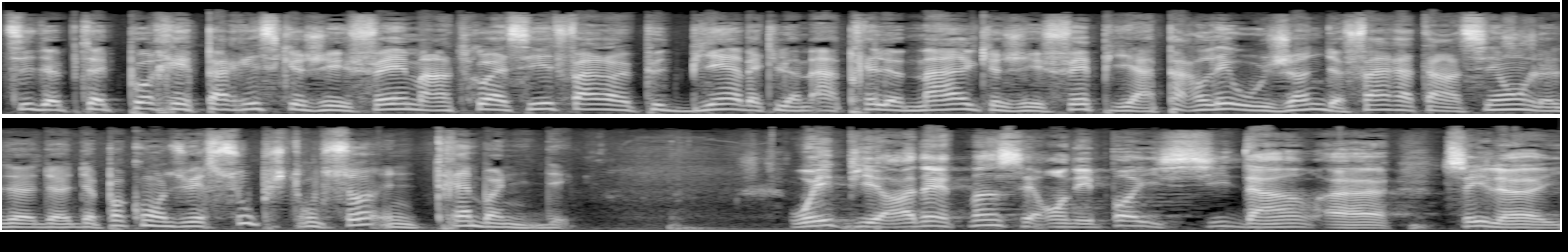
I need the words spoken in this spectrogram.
sais, de peut-être pas réparer ce que j'ai fait, mais en tout cas, essayer de faire un peu de bien avec après le mal que j'ai fait, puis à parler aux jeunes de faire attention, de ne pas conduire sous, puis je trouve ça une très bonne idée. Oui, puis honnêtement, c'est on n'est pas ici dans, euh, tu sais, là, il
